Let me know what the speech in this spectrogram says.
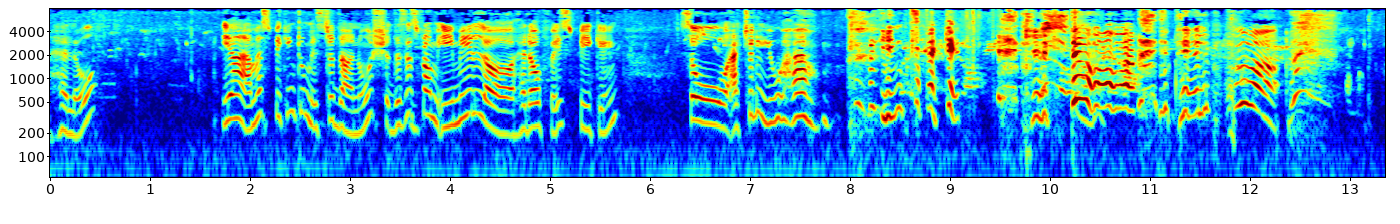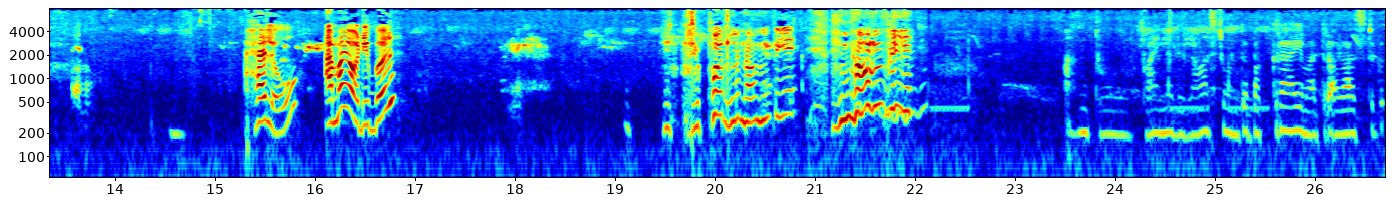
hello yeah am i speaking to mr danush this is from email uh, head office speaking so actually you have internet hello am i audible ಪರ್ಲು ನಂಬಿಯೇ ನಂಬಿಯೇ ಅಂತೂ ಫೈನಲಿ ಲಾಸ್ಟ್ ಅಂತ ಬಕ್ರಾಯಿ ಮಾತ್ರ ಲಾಸ್ಟ್ಗೆ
